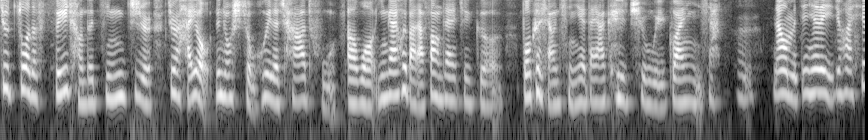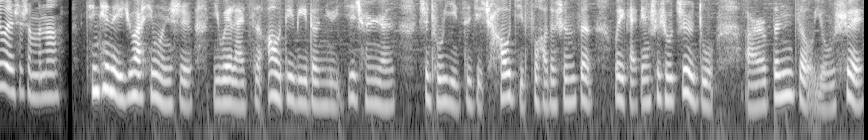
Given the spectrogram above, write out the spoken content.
就做的非常的精致，就是还有那种手绘的插图。呃，我应该会把它放在这个。播客详情页，大家可以去围观一下。嗯，那我们今天的一句话新闻是什么呢？今天的一句话新闻是一位来自奥地利的女继承人，试图以自己超级富豪的身份为改变税收制度而奔走游说。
